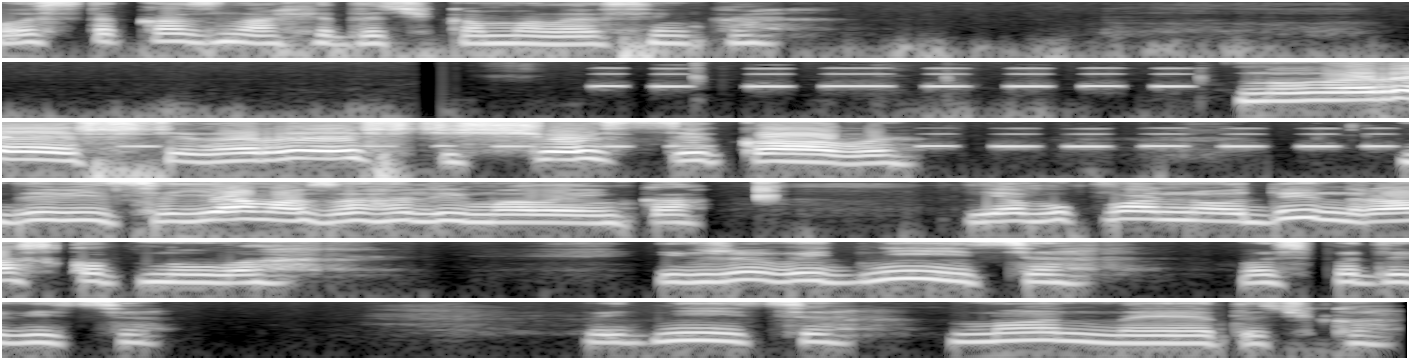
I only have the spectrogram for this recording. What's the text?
Ось така знахідочка малесенька. Ну, нарешті, нарешті щось цікаве. Дивіться, яма взагалі маленька. Я буквально один раз копнула. І вже видніється, ось подивіться, видніється монеточка.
